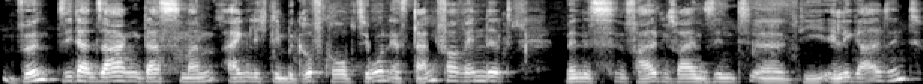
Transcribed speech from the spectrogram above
Würden Sie dann sagen, dass man eigentlich den Begriff Korruption erst dann verwendet, wenn es Verhaltensweisen sind, äh, die illegal sind?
